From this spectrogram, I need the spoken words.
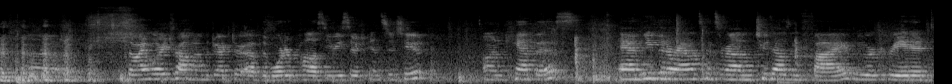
Um, So I'm Laurie Trautman, I'm the director of the Border Policy Research Institute on campus. And we've been around since around 2005. We were created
